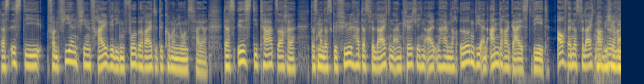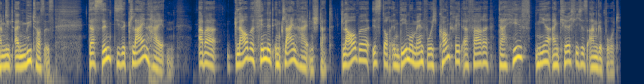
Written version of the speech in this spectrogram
Das ist die von vielen, vielen Freiwilligen vorbereitete Kommunionsfeier. Das ist die Tatsache, dass man das Gefühl hat, dass vielleicht in einem kirchlichen Altenheim noch irgendwie ein anderer Geist weht. Auch wenn das vielleicht noch, nur noch ein, ein Mythos ist. Das sind diese Kleinheiten. Aber Glaube findet in Kleinheiten statt. Glaube ist doch in dem Moment, wo ich konkret erfahre, da hilft mir ein kirchliches Angebot.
